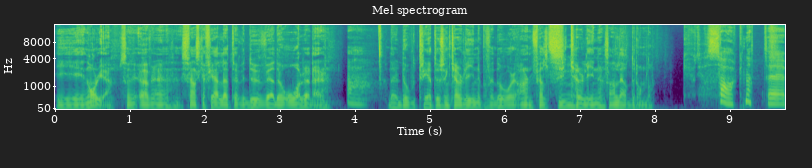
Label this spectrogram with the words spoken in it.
i Norge. Så över det svenska fjället, över Duved och Åre där. Ja. Där det dog 3000 karoliner på Då var det Armfälts Mm. karoliner, så han ledde dem då. Gud, jag har saknat eh,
